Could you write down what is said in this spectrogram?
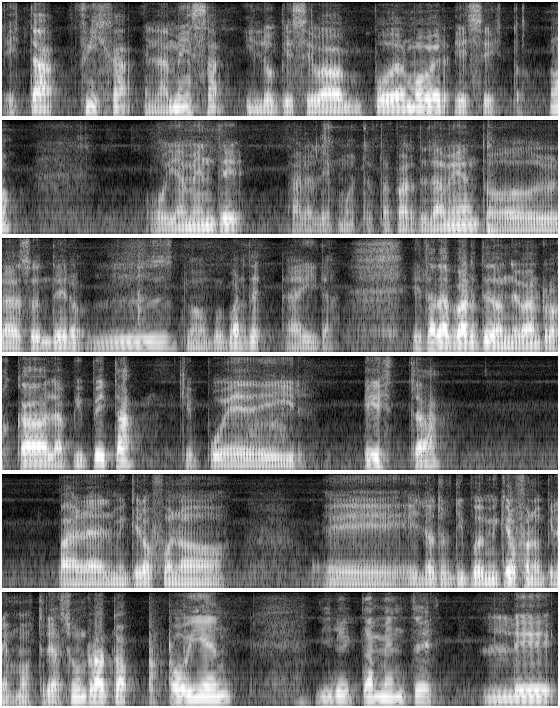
está fija en la mesa y lo que se va a poder mover es esto, ¿no? Obviamente, ahora les muestro esta parte también, todo el brazo entero, vamos por parte, ahí está. Esta es la parte donde va enroscada la pipeta, que puede ir esta, para el micrófono, eh, el otro tipo de micrófono que les mostré hace un rato, o bien directamente le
